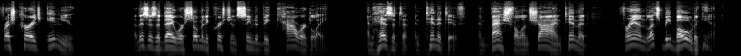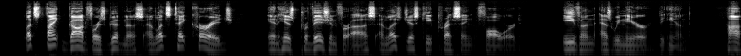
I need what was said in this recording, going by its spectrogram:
Fresh courage in you. Now, this is a day where so many Christians seem to be cowardly and hesitant and tentative and bashful and shy and timid. Friend, let's be bold again. Let's thank God for His goodness and let's take courage in His provision for us and let's just keep pressing forward even as we near the end. Huh.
